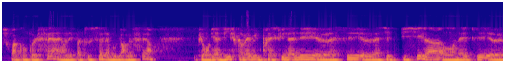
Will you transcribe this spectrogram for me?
je crois qu'on peut le faire et on n'est pas tout seul à vouloir le faire. Puis on vient de vivre quand même une presque une année euh, assez euh, assez difficile. Hein. On a été euh,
